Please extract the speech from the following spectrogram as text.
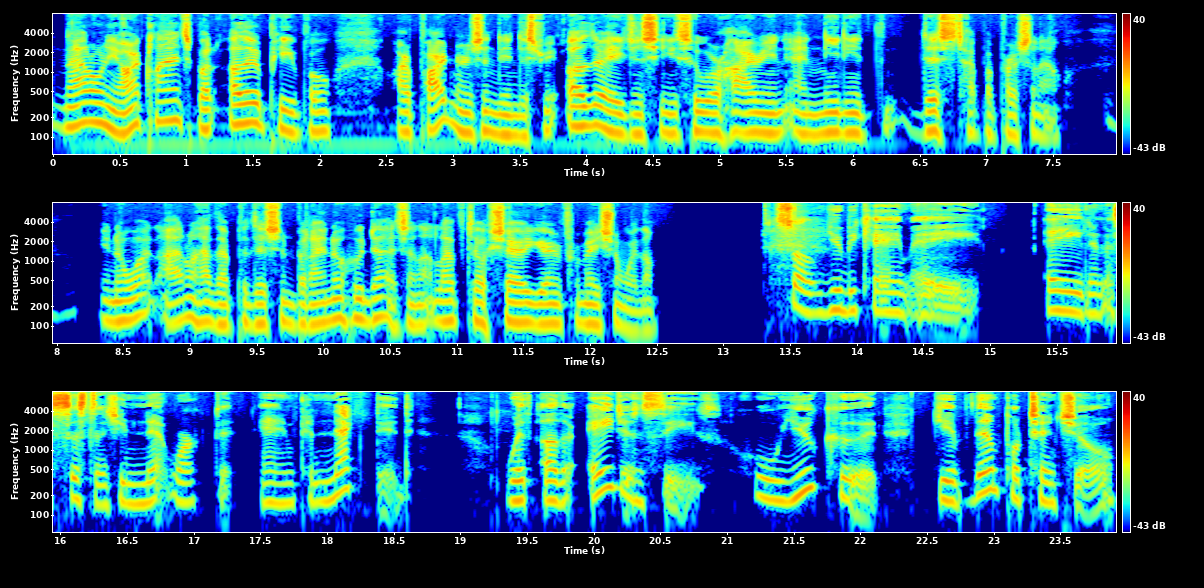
not only our clients, but other people our partners in the industry, other agencies who were hiring and needing this type of personnel mm-hmm. you know what? I don't have that position, but I know who does, and I'd love to share your information with them. So you became a aid and assistance. You networked and connected with other agencies who you could give them potential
